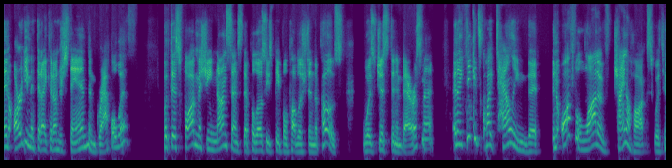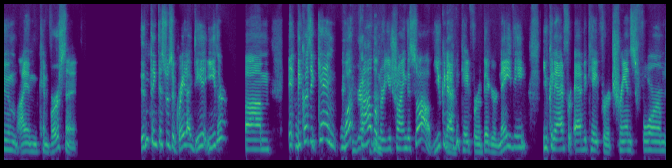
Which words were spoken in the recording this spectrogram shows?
an argument that I could understand and grapple with. But this fog machine nonsense that Pelosi's people published in the Post was just an embarrassment. And I think it's quite telling that an awful lot of China hawks with whom I am conversant didn't think this was a great idea either. Um, it, because again, what problem are you trying to solve? You can yeah. advocate for a bigger navy. You can add for, advocate for a transformed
